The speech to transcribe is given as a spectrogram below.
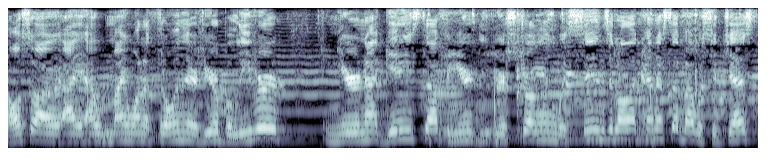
Also, I, I, I might want to throw in there if you're a believer and you're not getting stuff and you're you're struggling with sins and all that kind of stuff, I would suggest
